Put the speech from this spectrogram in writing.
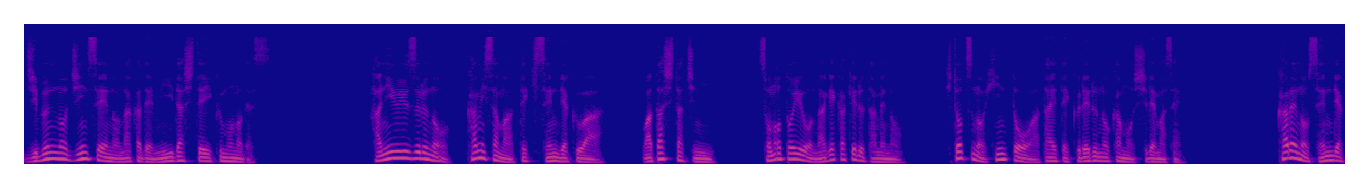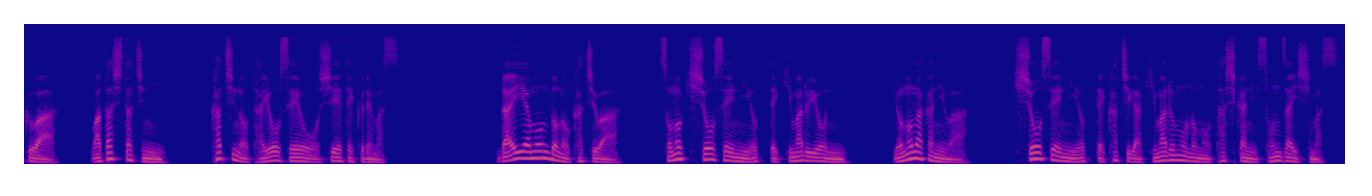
自分の人生の中で見出していくものです。羽生結弦の神様的戦略は、私たちにその問いを投げかけるための一つのヒントを与えてくれるのかもしれません。彼の戦略は、私たちに価値の多様性を教えてくれます。ダイヤモンドの価値は、その希少性によって決まるように、世の中には希少性によって価値が決まるものも確かに存在します。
